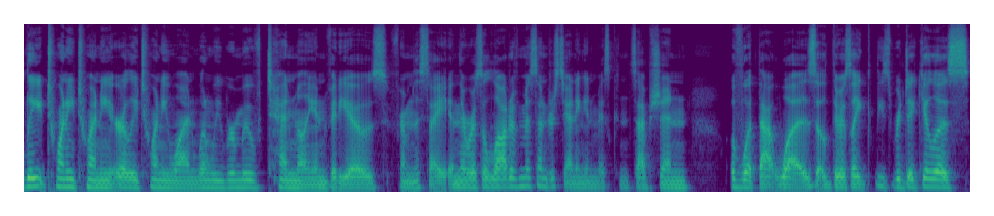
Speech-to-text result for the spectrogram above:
late 2020, early 21 when we removed 10 million videos from the site and there was a lot of misunderstanding and misconception of what that was. There's like these ridiculous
